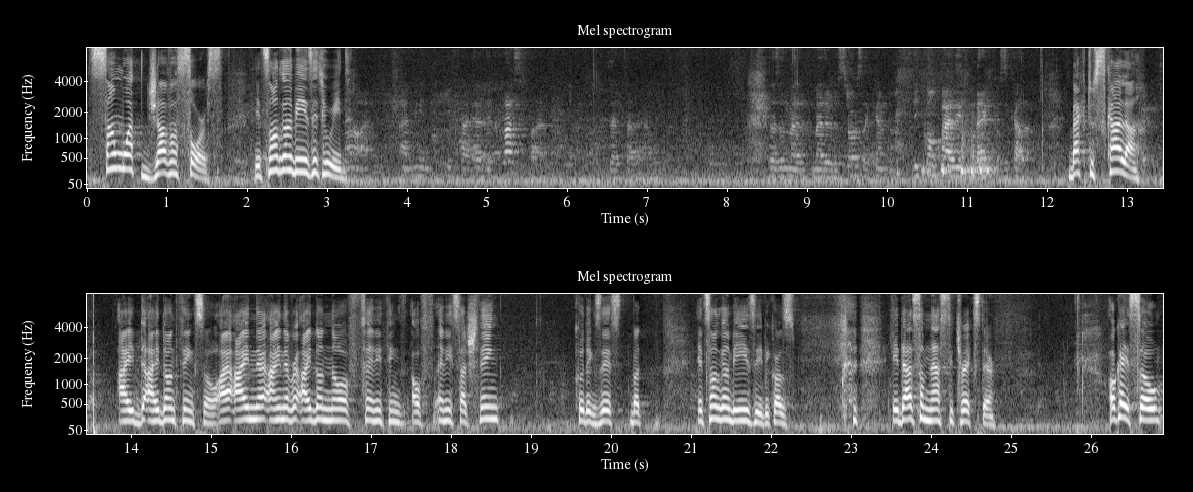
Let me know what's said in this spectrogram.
somewhat Java source. It's not going to be easy to read. No, I, mean, if I have the class file, that uh, doesn't matter, matter the source, I can decompile it back to Scala. Back to Scala. I, I don't think so. I, I, ne- I never I don't know of anything of any such thing could exist, but it's not going to be easy because it does some nasty tricks there. Okay, so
